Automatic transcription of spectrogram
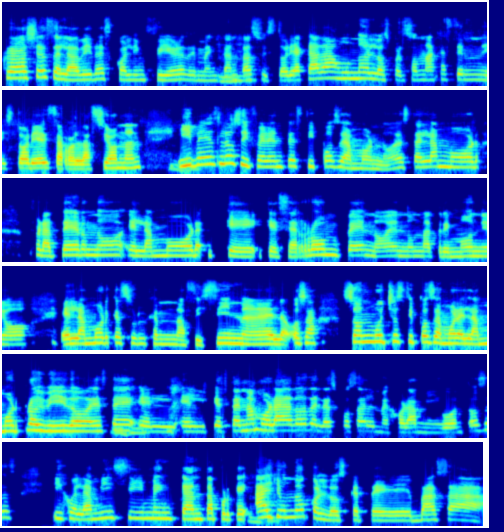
crushes de la vida es Colin Firth y me encanta su historia. Cada uno de los personajes tiene una historia y se relacionan y ves los diferentes tipos de amor, ¿no? Está el amor fraterno, el amor que, que, se rompe, ¿no? En un matrimonio, el amor que surge en una oficina, o sea, son muchos tipos de amor, el amor prohibido, este, el, el, que está enamorado de la esposa del mejor amigo. Entonces, híjole, a mí sí me encanta porque hay uno con los que te vas a,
